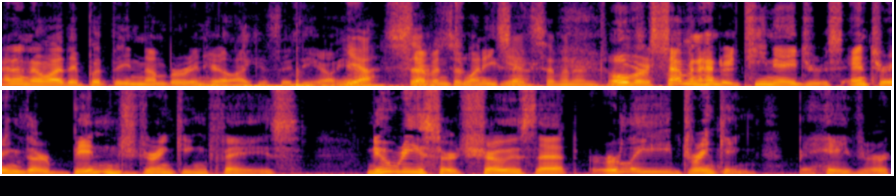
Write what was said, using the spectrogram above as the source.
I don't know why they put the number in here like it's a deal. Yeah, know, seven- 726. yeah, 726. Over 700 teenagers entering their binge drinking phase. New research shows that early drinking behavior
